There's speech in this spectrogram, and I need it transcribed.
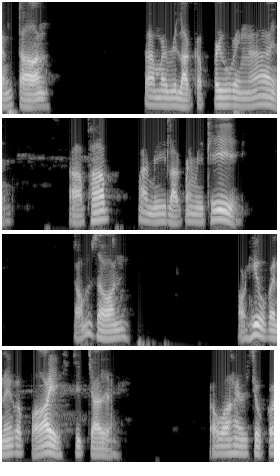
ต่างๆ ถ้าไม่มีหลักกับปิวไปง่ายอาภัพไม่มีหลักไม่มีที่สมสอนเอาหิ้วไปไหนก็ปล่อยจิตใจเขาว่าให้สุขก็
